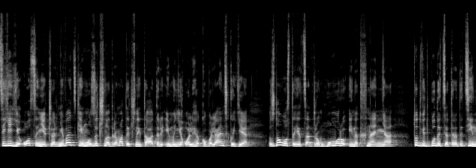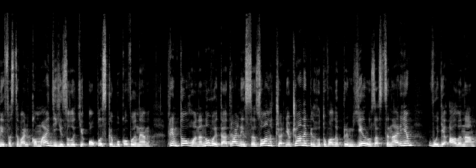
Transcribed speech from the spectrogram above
Цієї осені Чернівецький музично-драматичний театр імені Ольги Кобилянської знову стає центром гумору і натхнення. Тут відбудеться традиційний фестиваль комедії Золоті оплески Буковини. Крім того, на новий театральний сезон чернівчани підготували прем'єру за сценарієм Вуді Аллена.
